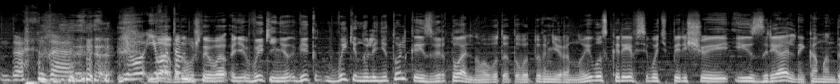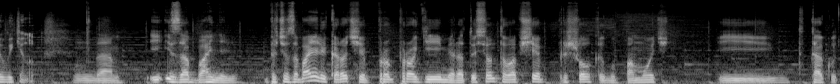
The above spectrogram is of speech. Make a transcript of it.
Да, да. Его, его да, там... потому что его вик- выкинули не только из виртуального вот этого турнира, но его, скорее всего, теперь еще и из реальной команды выкинут. Да. И, и забанили. Причем забанили, короче, про, про геймера. То есть он-то вообще пришел как бы помочь. И так вот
